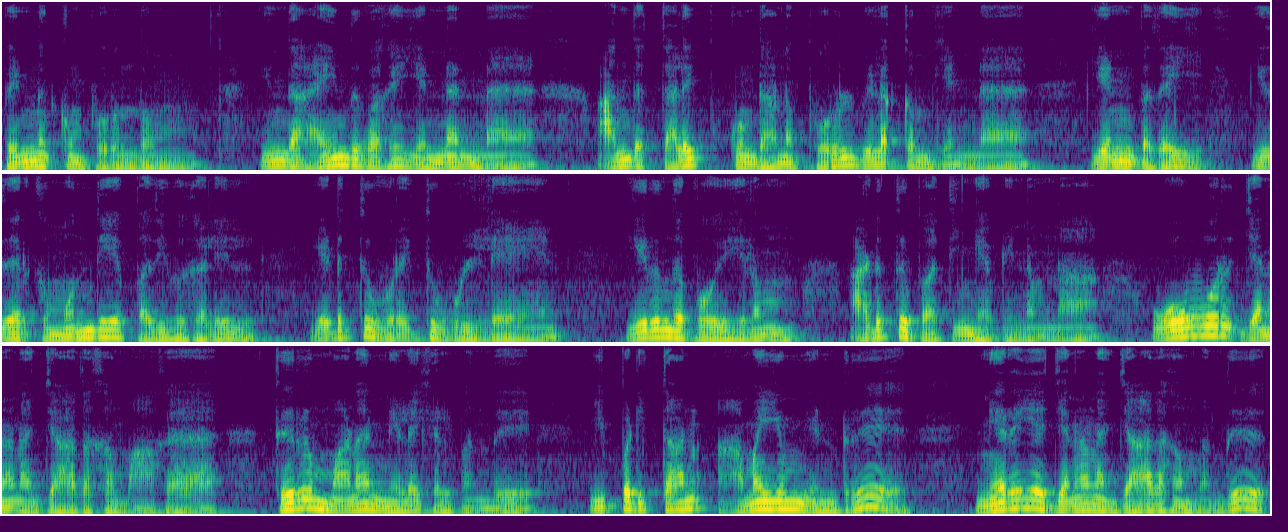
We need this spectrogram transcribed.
பெண்ணுக்கும் பொருந்தும். இந்த ஐந்து வகை என்னென்ன? அந்த தலைப்புக்குண்டான பொருள் விளக்கம் என்ன? என்பதை இதற்கு முந்தைய பதிவுகளில் எடுத்து உரைத்து உள்ளேன். இருந்த போதிலும் அடுத்து பார்த்தீங்க அப்படின்னம்னா ஒவ்வொரு ஜனன ஜாதகமாக திருமண நிலைகள் வந்து இப்படித்தான் அமையும் என்று நிறைய ஜனன ஜாதகம் வந்து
